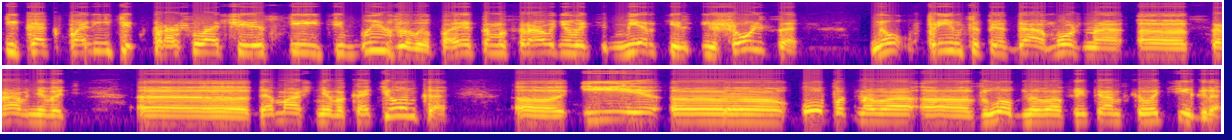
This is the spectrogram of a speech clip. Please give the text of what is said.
и как политик прошла через все эти вызовы, поэтому сравнивать Меркель и Шольца, ну, в принципе, да, можно э, сравнивать э, домашнего котенка, э, и э, опытного э, злобного африканского тигра.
